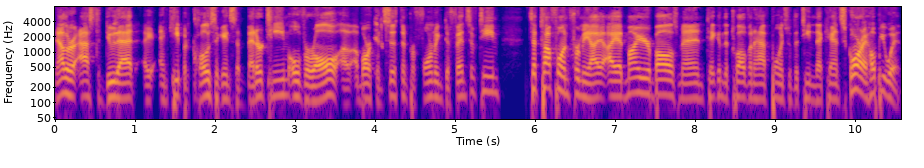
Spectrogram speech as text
Now they're asked to do that uh, and keep it close against a better team overall, a, a more consistent performing defensive team. It's a tough one for me. I, I admire your balls, man, taking the 12 and a half points with a team that can't score. I hope you win.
